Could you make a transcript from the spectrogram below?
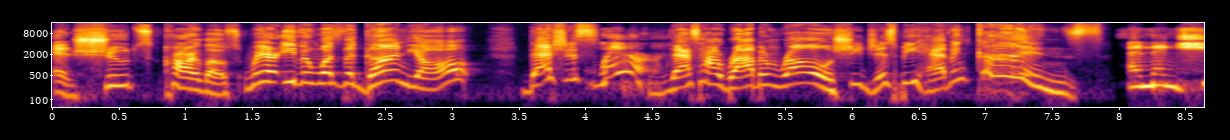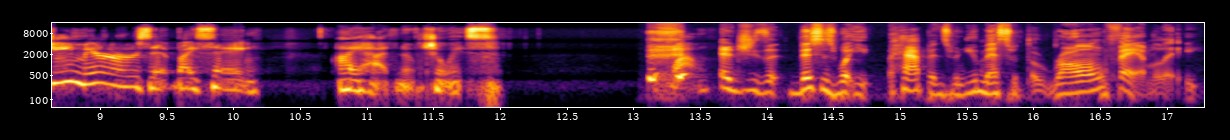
and shoots Carlos. Where even was the gun, y'all? That's just where. That's how Robin rolls. She just be having guns. And then she mirrors it by saying, I had no choice. Wow. and she's this is what you, happens when you mess with the wrong family.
